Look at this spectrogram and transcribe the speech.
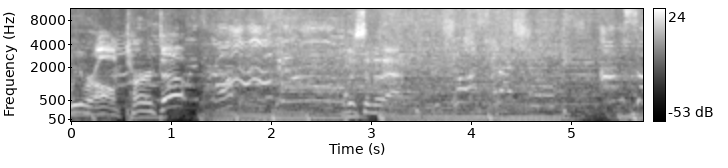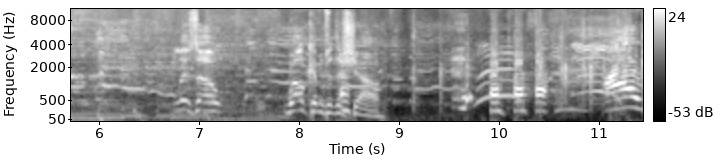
we were all turned up. Listen to that. Lizzo, welcome to the show. I'm,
